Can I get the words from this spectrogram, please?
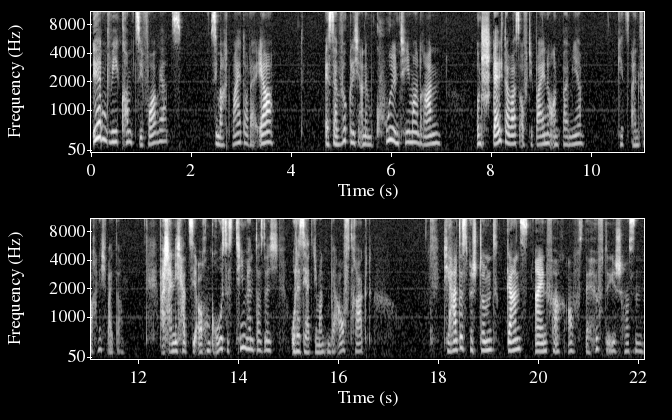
irgendwie kommt sie vorwärts, sie macht weiter oder er ist da wirklich an einem coolen Thema dran und stellt da was auf die Beine und bei mir geht es einfach nicht weiter. Wahrscheinlich hat sie auch ein großes Team hinter sich oder sie hat jemanden beauftragt. Die hat es bestimmt ganz einfach auf der Hüfte geschossen.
